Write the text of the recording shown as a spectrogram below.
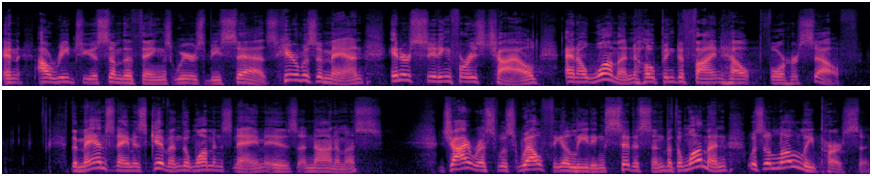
And I'll read to you some of the things Wiersbe says. Here was a man interceding for his child, and a woman hoping to find help for herself. The man's name is given, the woman's name is anonymous. Jairus was wealthy, a leading citizen, but the woman was a lowly person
